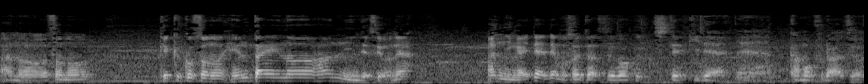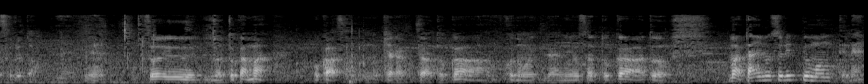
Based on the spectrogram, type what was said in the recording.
あのその結局その変態の犯人ですよね。犯人がいてでもそいつはすごく知的でえ。カモフラージュをすると、ね、そういうのとかまあお母さんのキャラクターとか子供時代の良さとかあとまあタイムスリップもんってね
